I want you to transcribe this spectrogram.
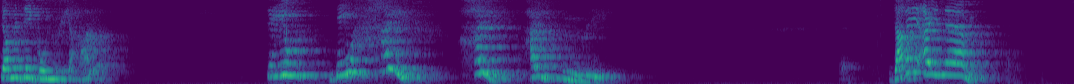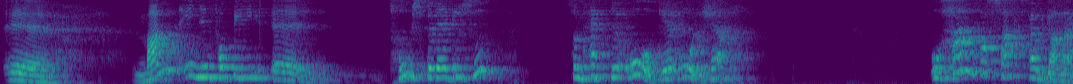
ja, men det går jo ikke an. Det er jo, det er jo helt, helt, helt umulig. Der er en eh, mann innenfor eh, trosbevegelsen som heter Åge Åleskjær. Og han har sagt følgende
